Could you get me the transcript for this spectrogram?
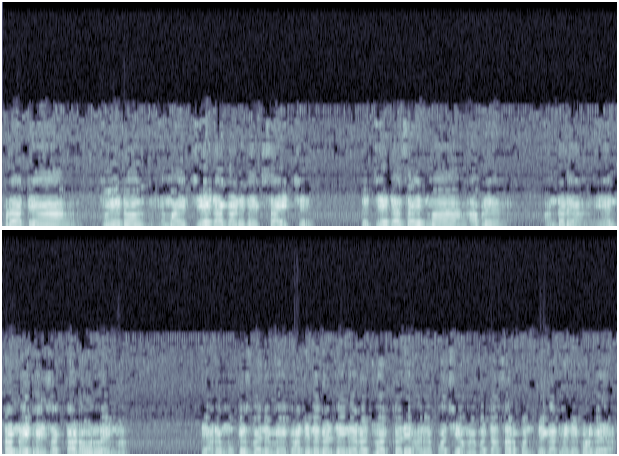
આપણા ત્યાં જોઈએ તો એમાં જેડા કરીને એક સાઇટ છે. તો જેડા સાઇટમાં આપણે અંદર એન્ટર નહીં થઈ શકતા હતા ઓનલાઈનમાં ત્યારે મુકેશભાઈને મેં ગાંધીનગર જઈને રજૂઆત કરી અને પછી અમે બધા સરપંચ ભેગા થઈને પણ ગયા.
